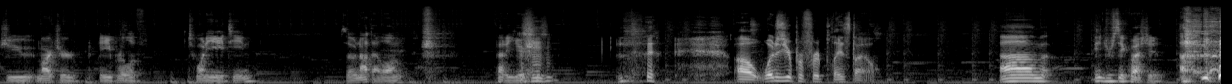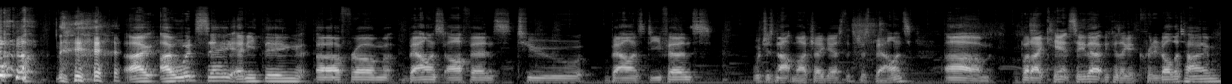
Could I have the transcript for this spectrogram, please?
June, March or April of 2018. So not that long, about a year. uh, what is your preferred playstyle? Um, interesting question. I I would say anything uh, from balanced offense to balanced defense, which is not much, I guess. It's just balance. Um, but I can't say that because I get critted all the time.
